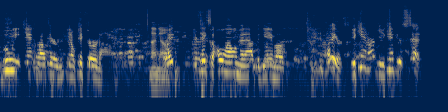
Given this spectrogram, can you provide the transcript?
Booney can't go out there and you know kick dirt on I know. right? It takes the whole element out of the game of players. You can't argue. You can't be upset.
